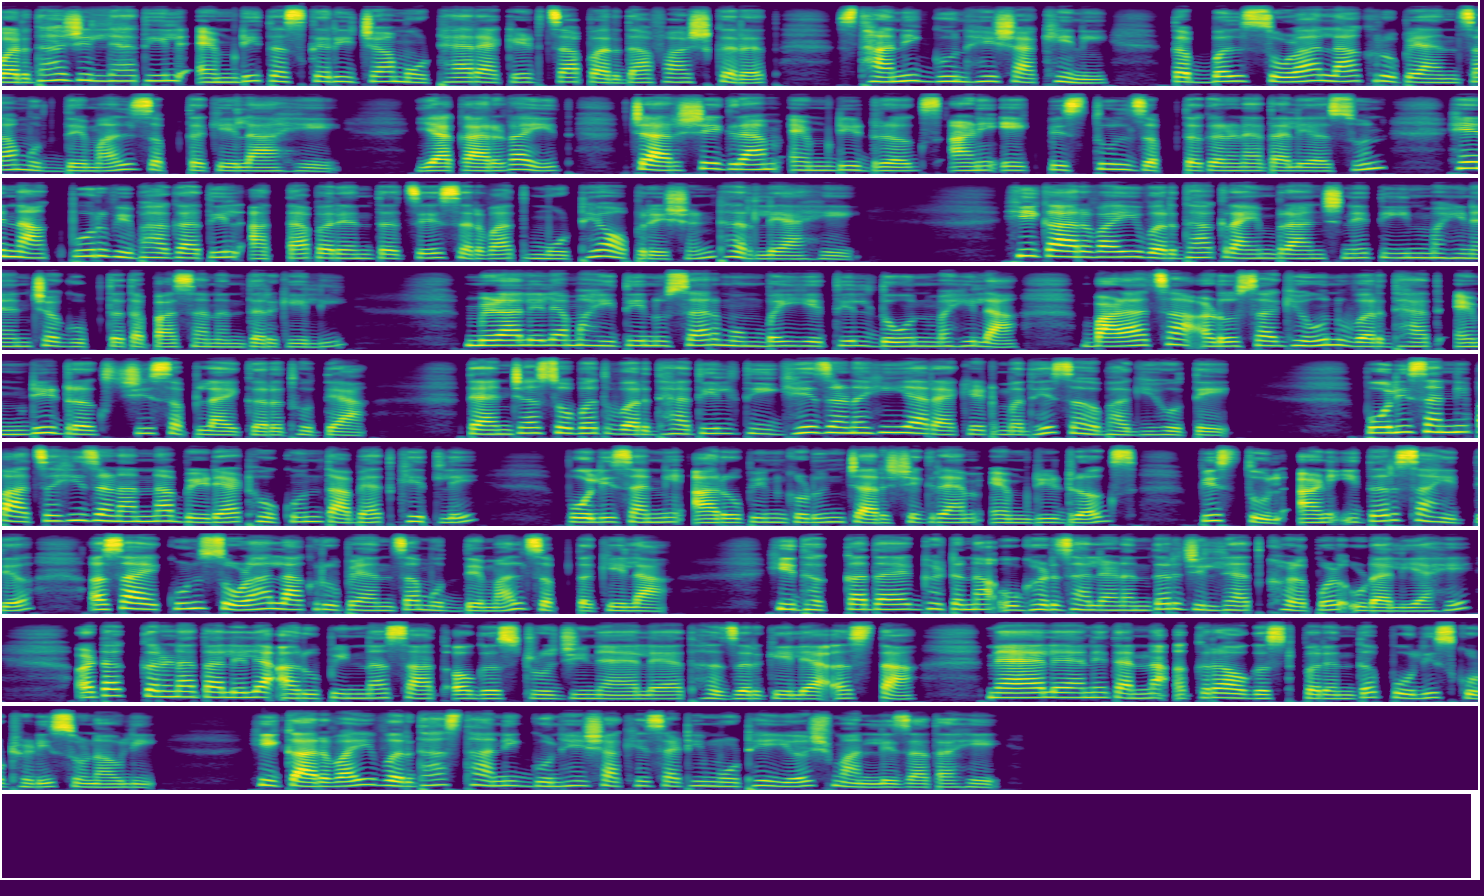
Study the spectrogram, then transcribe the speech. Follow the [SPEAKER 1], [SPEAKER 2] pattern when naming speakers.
[SPEAKER 1] वर्धा जिल्ह्यातील एमडी तस्करीच्या मोठ्या रॅकेटचा पर्दाफाश करत स्थानिक गुन्हे शाखेने तब्बल सोळा लाख रुपयांचा मुद्देमाल जप्त केला आहे. या कारवाईत चारशे ग्रॅम एमडी ड्रग्ज आणि एक पिस्तूल जप्त करण्यात आले असून हे नागपूर विभागातील आत्तापर्यंतचे सर्वात मोठे ऑपरेशन ठरले आहे. ही कारवाई वर्धा क्राईम ब्रांचने तीन महिन्यांच्या गुप्त तपासानंतर केली. मिळालेल्या माहितीनुसार मुंबई येथील दोन महिला बाळाचा आडोसा घेऊन वर्ध्यात एमडी ड्रग्सची सप्लाय करत होत्या. त्यांच्यासोबत वर्ध्यातील तिघे जणही या रॅकेटमध्ये सहभागी होते. पोलिसांनी पाचही जणांना बेड्या ठोकून ताब्यात घेतले. पोलिसांनी आरोपींकडून चारशे ग्रॅम एमडी ड्रग्ज पिस्तूल आणि इतर साहित्य असा एकूण सोळा लाख रुपयांचा मुद्देमाल जप्त केला. ही धक्कादायक घटना उघड झाल्यानंतर जिल्ह्यात खळपळ उडाली आहे. अटक करण्यात आलेल्या आरोपींना सात ऑगस्ट रोजी न्यायालयात हजर केल्या असता न्यायालयाने त्यांना अकरा ऑगस्टपर्यंत पोलीस कोठडी सुनावली. ही कारवाई वर्धा स्थानिक गुन्हे शाखेसाठी मोठे यश मानले जात आहे.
